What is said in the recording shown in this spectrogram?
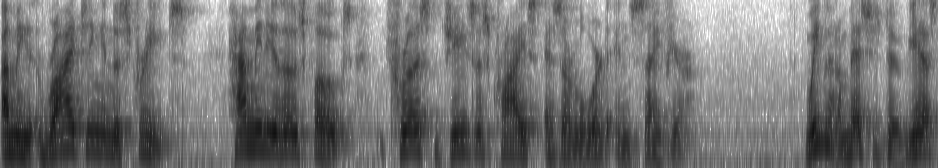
I mean, rioting in the streets. How many of those folks trust Jesus Christ as their Lord and Savior. We've got a message to. Yes,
